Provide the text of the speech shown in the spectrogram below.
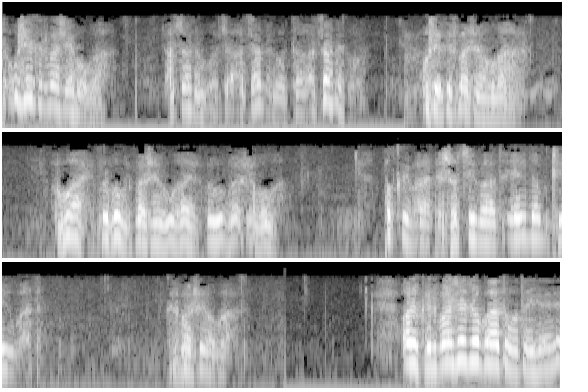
तो उसी कृपा से होगा। अचानक अचानक होता अचानक होता। उसी कृपा से होगा। हुआ है प्रभु कृपा से हुआ है प्रभु कृपा से होगा पक्की बात है सच्ची बात है एकदम ठीक बात है कृपा से होगा और कृपा से जो बात होती है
